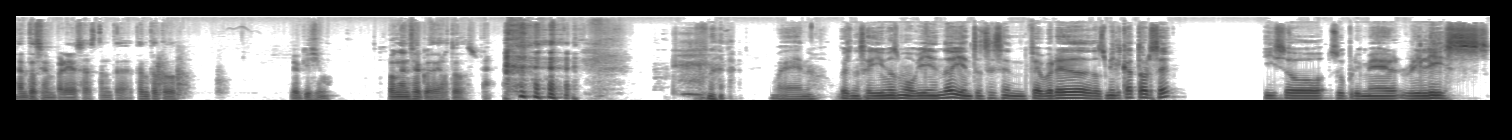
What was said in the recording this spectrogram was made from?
Tantas empresas, tanta, tanto todo. Loquísimo. Pónganse a codear todos. bueno, pues nos seguimos moviendo y entonces en febrero de 2014 hizo su primer release,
